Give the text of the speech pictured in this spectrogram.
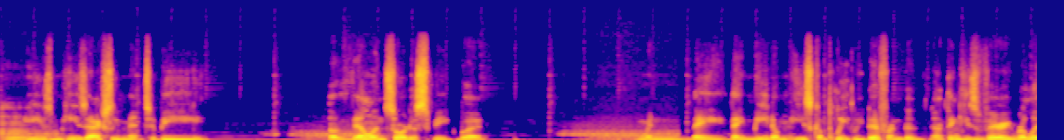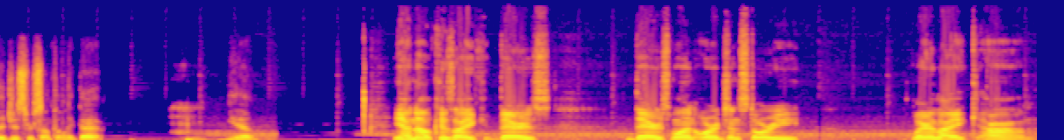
Mhm. he's he's actually meant to be a villain, so to speak, but when they they meet him, he's completely different. I think he's very religious or something like that. Mhm. Yeah. Yeah, no, because like there's there's one origin story where like um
